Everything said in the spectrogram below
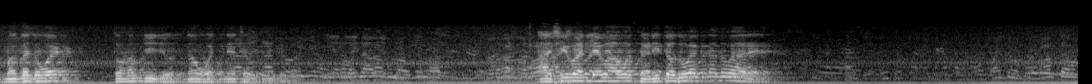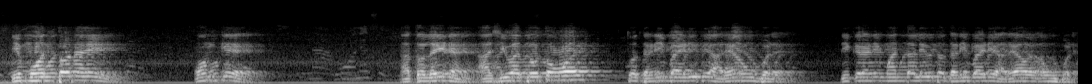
મગજ હોય તો સમજી જો ન હોય ને ચૌધરી જો આશીર્વાદ લેવા આવો, ધણી તો ધોવે કે ના જોવે હારે? એ મોન તો નહીં. ઓમ કે? આ તો લઈને આશીર્વાદ જોતો હોય, તો ધણી બાયડી બી હારે આવવું પડે. દીકરાની માનતા લેવી તો ધણી બાયડી હારે આવ- આવવું પડે.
